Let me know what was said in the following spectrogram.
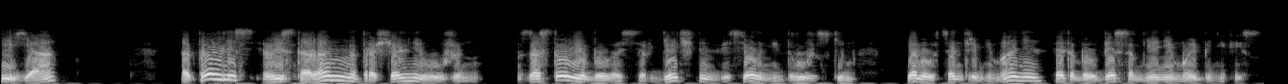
и я отправились в ресторан на прощальный ужин. Застолье было сердечным, веселым и дружеским. Я был в центре внимания, это был без сомнения мой бенефис.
